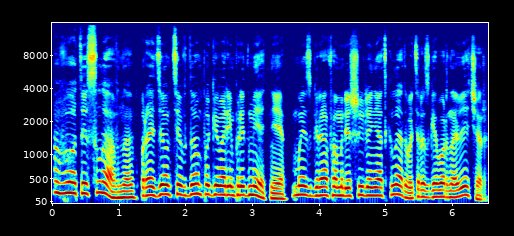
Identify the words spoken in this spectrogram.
«Вот и славно. Пройдемте в дом, поговорим предметнее. Мы с графом решили не откладывать разговор на вечер.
